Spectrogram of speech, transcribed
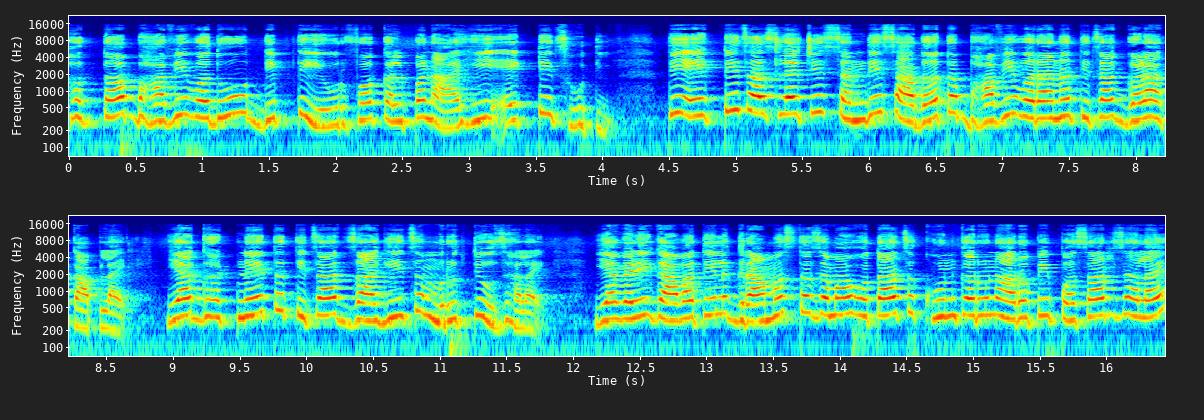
फक्त भावी वधू दीप्ती उर्फ कल्पना ही एकटीच होती. ती एकटीच असल्याची संधी साधत भावी वरानं तिचा गळा कापलाय. या घटनेत तिचा जागीच मृत्यू झालाय. यावेळी गावातील ग्रामस्थ जमा होताच खून करून आरोपी पसार झालाय.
